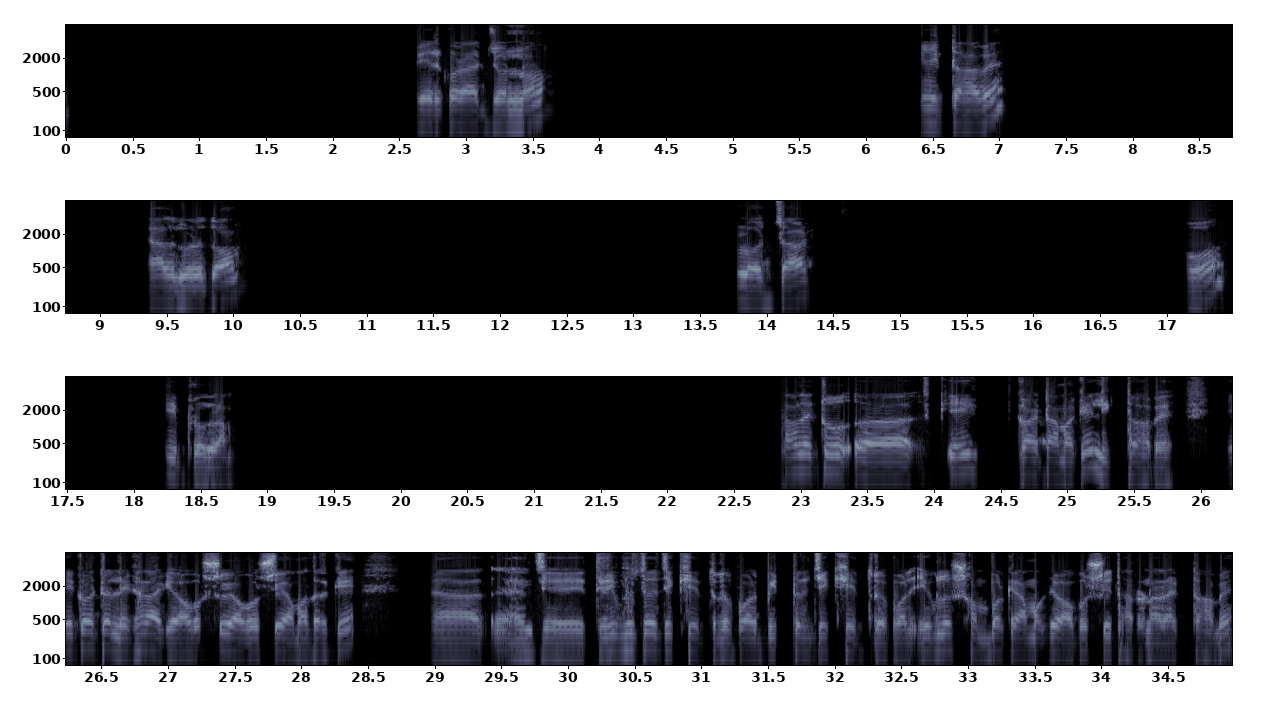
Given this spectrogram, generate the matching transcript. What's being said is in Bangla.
বের করার জন্য কি লিখতে হবে? অ্যালগোরিদম ফ্লোচার্ট ও সি প্রোগ্রাম? তাহলে একটু এই কয়টা আমাকে লিখতে হবে। এই কয়টা লেখার আগে অবশ্যই অবশ্যই আমাদেরকে যে ত্রিভুজের যে ক্ষেত্রফল, বৃত্তের যে ক্ষেত্রফল, এগুলো সম্পর্কে আমাকে অবশ্যই ধারণা রাখতে হবে।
